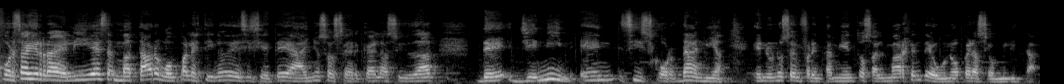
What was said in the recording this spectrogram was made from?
fuerzas israelíes mataron a un palestino de 17 años cerca de la ciudad de Jenin, en Cisjordania, en unos enfrentamientos al margen de una operación militar.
